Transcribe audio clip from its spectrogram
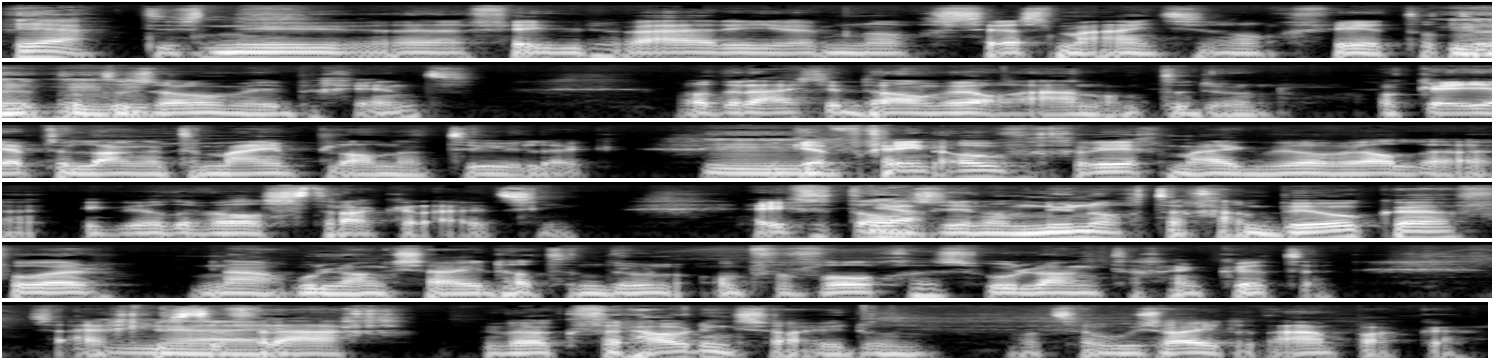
ja, Het is nu eh, februari, we hebben nog zes maandjes ongeveer tot de, Mhm. tot de zomer weer begint. Wat raad je dan wel aan om te doen? Oké, je hebt de lange termijn plan natuurlijk. Hmm. Ik heb geen overgewicht, maar ik wil, wel, eh, ik wil er wel strakker uitzien. Heeft het dan Ja. zin om nu nog te gaan bulken voor, nou, hoe lang zou je dat dan doen? Om vervolgens hoe lang te gaan kutten? Dus eigenlijk is de vraag, welke verhouding zou je doen? Wat hoe zou je dat aanpakken?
